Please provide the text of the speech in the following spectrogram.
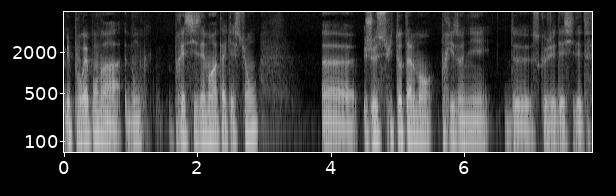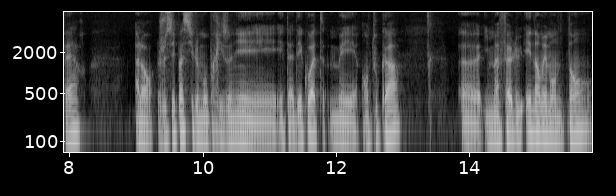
Mais pour répondre à, donc précisément à ta question, euh, je suis totalement prisonnier de ce que j'ai décidé de faire. Alors, je ne sais pas si le mot prisonnier est, adéquat, mais en tout cas, il m'a fallu énormément de temps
